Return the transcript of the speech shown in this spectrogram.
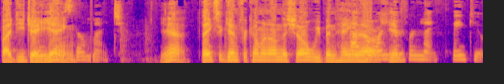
by DJ Thank Yaang. you so much. Yeah, thanks again for coming on the show. We've been hanging Have a out here. wonderful night. Thank you.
